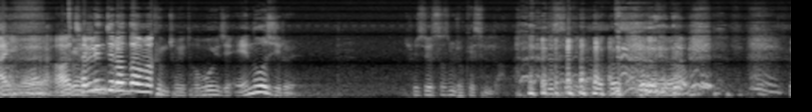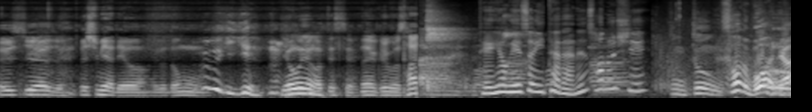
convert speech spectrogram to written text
아니 아 챌린지를 한다면 그럼 저희 더보이즈 에너지를 줄 수 있었으면 좋겠습니다. 열심히 해야죠 열심히 해야 돼요. 이거 너무 영훈이 형 어땠어요? 네 그리고 사 대형에서 이탈하는 선우 씨. 뚱뚱. 선우 뭐 하냐?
